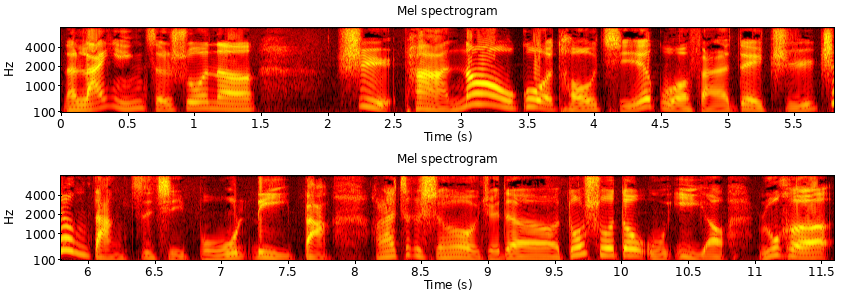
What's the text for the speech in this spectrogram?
那蓝营则说呢？是怕闹过头，结果反而对执政党自己不利吧？好了，这个时候我觉得多说都无益哦。如何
